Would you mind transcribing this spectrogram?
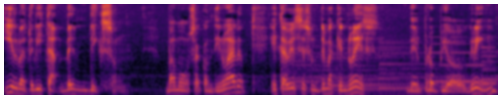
y el baterista Ben Dixon. Vamos a continuar. Esta vez es un tema que no es del propio Green,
